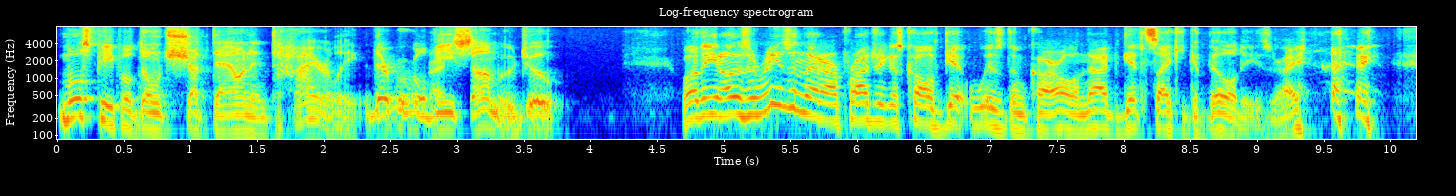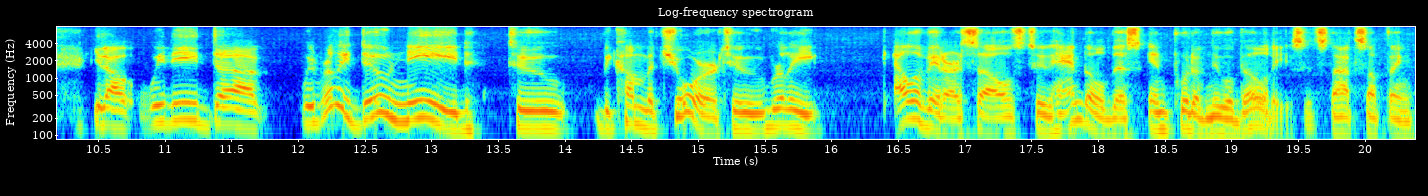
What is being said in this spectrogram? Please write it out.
Most people don't shut down entirely. There will right. be some who do. Well, you know, there's a reason that our project is called Get Wisdom, Carl, and not Get Psychic Abilities, right? you know, we need, uh, we really do need to become mature to really elevate ourselves to handle this input of new abilities. It's not something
